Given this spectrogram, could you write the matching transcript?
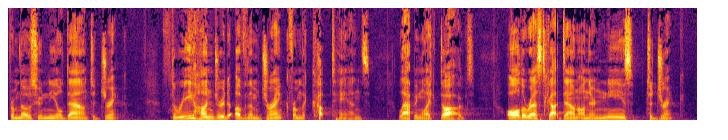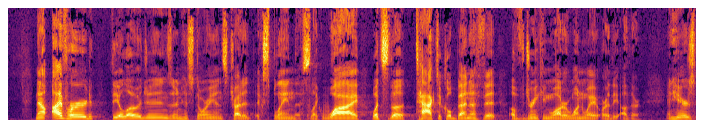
from those who kneel down to drink. Three hundred of them drank from the cupped hands, lapping like dogs. All the rest got down on their knees to drink. Now, I've heard theologians and historians try to explain this. Like, why? What's the tactical benefit of drinking water one way or the other? And here's,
